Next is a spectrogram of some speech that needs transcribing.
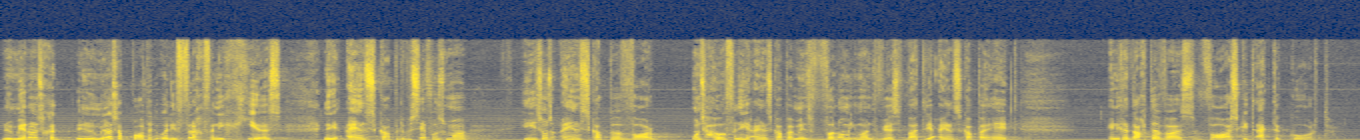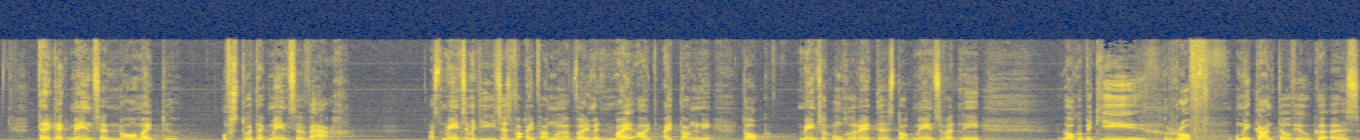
En hoe meer ons en hoe meer ons gepraat het oor die vrug van die Gees en die eienskappe, dan besef ons maar hier is ons eienskappe waar ons hou van die eienskappe. Mense wil om iemand wees wat die eienskappe het. En die gedagte was, waar skiet ek tekort? trek ek mense na my toe of stoot ek mense weg? As mense met Jesus wil uithang, dan wil nie met my uit uithang nie. Dalk mense wat ongered is, dalk mense wat nie dalk 'n bietjie rof om die kante of die hoeke is.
